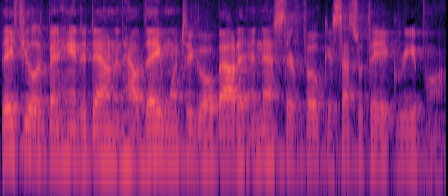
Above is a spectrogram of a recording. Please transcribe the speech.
they feel have been handed down and how they want to go about it, and that's their focus. That's what they agree upon.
